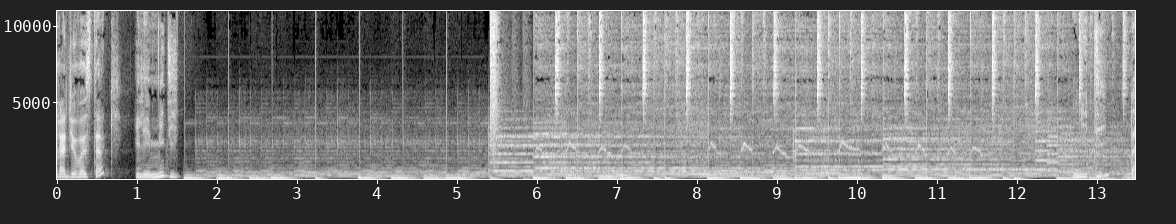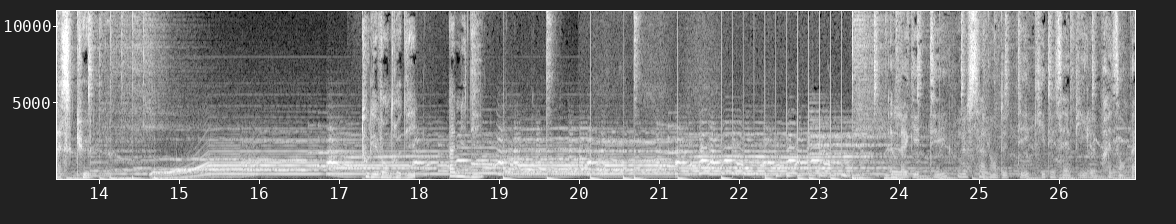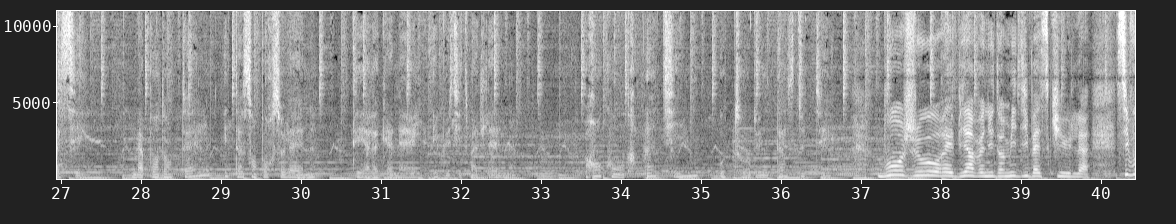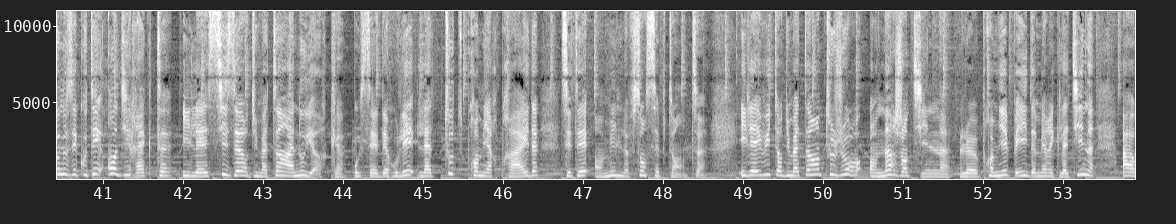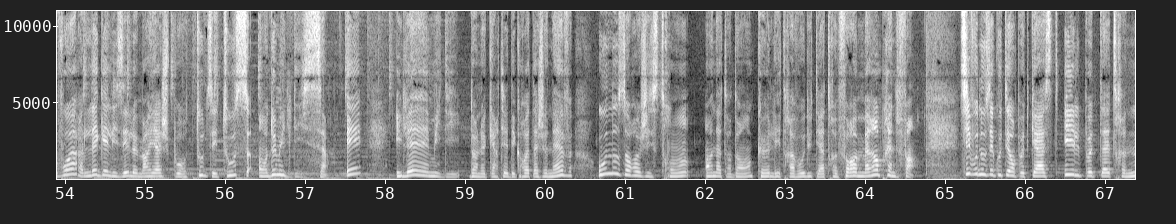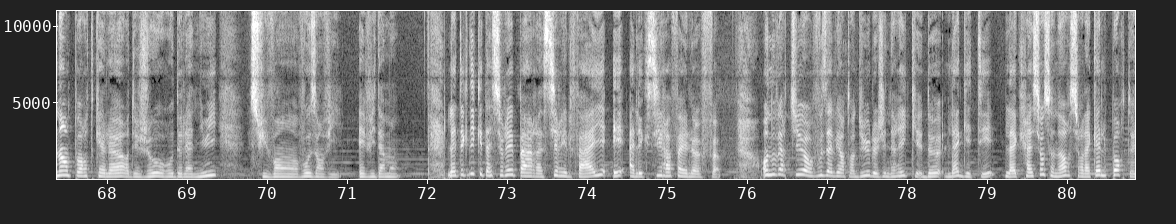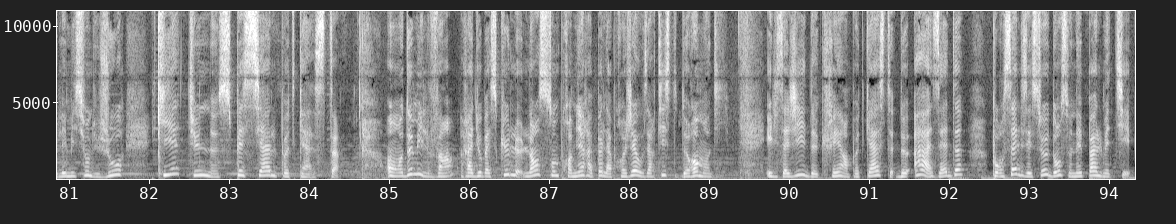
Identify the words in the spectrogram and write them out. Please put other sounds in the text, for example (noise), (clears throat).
Radio Vostok, il est midi. Midi bascule. Tous les vendredis à midi. La gaieté, le salon de thé qui déshabille le présent passé. La pendantelle est à 100 porcelaine, thé à la cannelle et petite madeleine. Rencontre intime autour d'une tasse de thé. Bonjour et bienvenue dans Midi Bascule. Si vous nous écoutez en direct, il est 6 h du matin à New York, où s'est déroulée la toute première Pride. C'était en 1970. Il est 8 h du matin, toujours en Argentine, le premier pays d'Amérique latine à avoir légalisé le mariage pour toutes et tous en 2010. Et il est midi dans le quartier des Grottes à Genève où nous enregistrons en attendant que les travaux du théâtre Forum Marin prennent fin. Si vous nous écoutez en podcast, il peut être n'importe quelle heure du jour ou de la nuit, suivant vos envies, évidemment. La technique est assurée par Cyril Fay et Alexis Rafaeloff. En ouverture, vous avez entendu le générique de La Gaieté, la création sonore sur laquelle porte l'émission du jour, qui est une spéciale podcast. En 2020, Radio Bascule lance son premier appel à projet aux artistes de Romandie. Il s'agit de créer un podcast de A à Z pour celles et ceux dont ce n'est pas le métier.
